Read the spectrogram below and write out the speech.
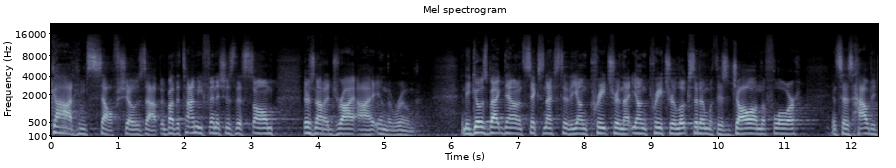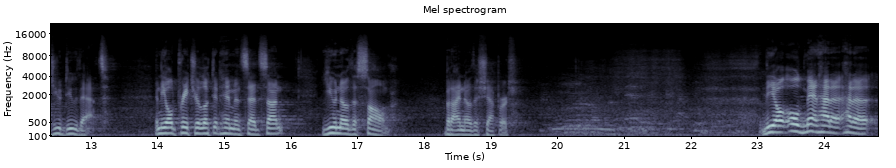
God Himself shows up. And by the time he finishes this psalm, there's not a dry eye in the room. And he goes back down and sits next to the young preacher, and that young preacher looks at him with his jaw on the floor, and says, How did you do that? And the old preacher looked at him and said, Son, you know the psalm, but I know the shepherd. The old man had a, had a,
